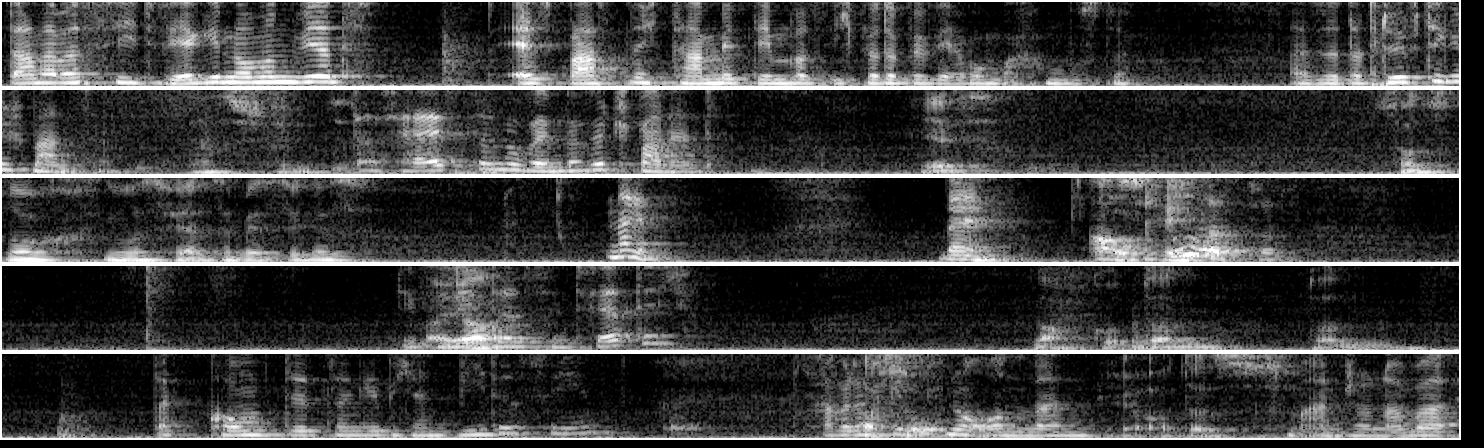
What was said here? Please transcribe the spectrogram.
dann aber sieht, wer genommen wird, es passt nicht zusammen mit dem, was ich bei der Bewerbung machen musste. Also da dürfte ihr gespannt sein. Das stimmt. Das heißt, der November wird spannend. Yes. Sonst noch irgendwas Fernsehmäßiges? Nein, Nein. außer okay. du hast was. Die Na ja. Verräter sind fertig. Na gut, dann, dann Da kommt jetzt angeblich ein Wiedersehen. Aber das so. gibt es nur online ja, das. zum Anschauen. Aber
